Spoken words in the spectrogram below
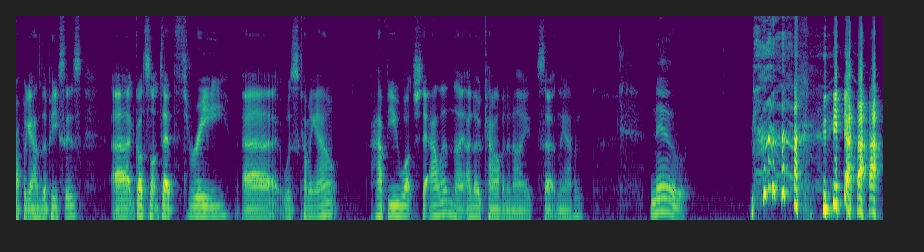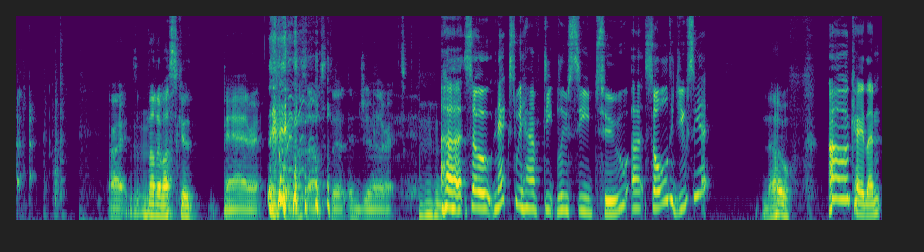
propaganda pieces. Uh, God's Not Dead 3 uh, was coming out. Have you watched it, Alan? I, I know Calvin and I certainly haven't. No. All right, so none of us could bear it, bring ourselves to endure it. Uh, so next we have Deep Blue Sea 2. Uh, Saul, did you see it? No. Oh, okay then.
